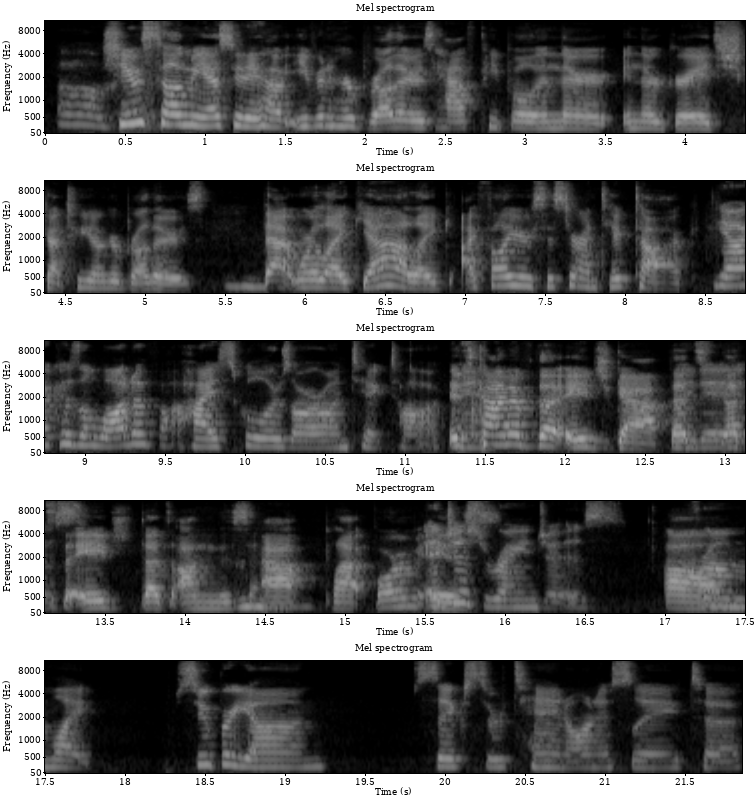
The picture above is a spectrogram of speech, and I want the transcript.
Oh, she was telling me yesterday how even her brothers have people in their in their grades. She's got two younger brothers Mhm. that were like, yeah, like I follow your sister on TikTok. Yeah, because a lot of high schoolers are on TikTok. It's kind of the age gap. That's that's the age that's on this Mhm. app platform. It is, just ranges um, from like super young, six through ten, honestly, to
